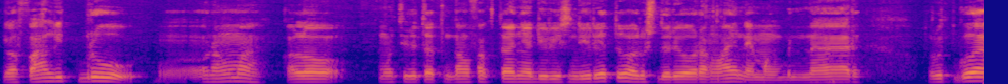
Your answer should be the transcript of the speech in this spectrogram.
Gak valid bro. Orang mah kalau mau cerita tentang faktanya diri sendiri tuh harus dari orang lain emang benar. Menurut gue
